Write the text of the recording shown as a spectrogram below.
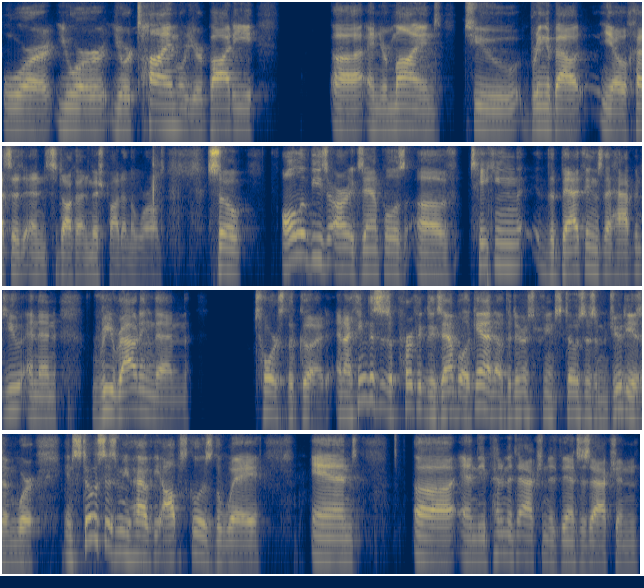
or your your time or your body uh, and your mind to bring about you know chesed and tzedakah and mishpat in the world. So all of these are examples of taking the bad things that happen to you and then rerouting them towards the good. And I think this is a perfect example, again, of the difference between Stoicism and Judaism, where in Stoicism you have the obstacle is the way, and uh, and the impediment to action advances action,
